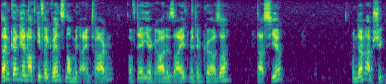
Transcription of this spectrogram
Dann könnt ihr noch die Frequenz noch mit eintragen, auf der ihr gerade seid mit dem Cursor. Das hier. Und dann abschicken.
